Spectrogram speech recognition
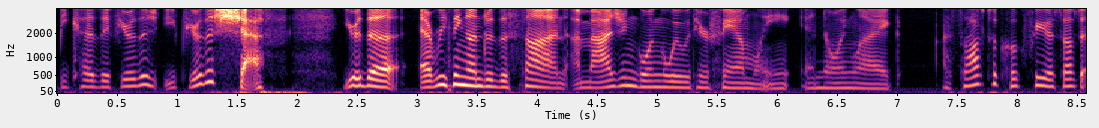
because if you're the if you're the chef you're the everything under the sun. Imagine going away with your family and knowing like I still have to cook for you. I still have to.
